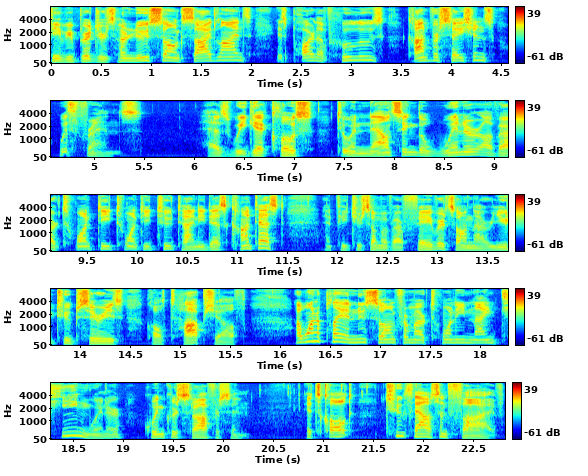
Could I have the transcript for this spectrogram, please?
Phoebe Bridgers, her new song Sidelines is part of Hulu's Conversations with Friends. As we get close to announcing the winner of our 2022 Tiny Desk contest and feature some of our favorites on our YouTube series called Top Shelf, I want to play a new song from our 2019 winner, Quinn Christopherson. It's called 2005,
